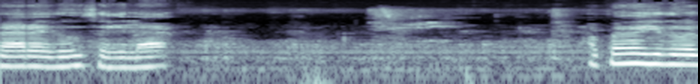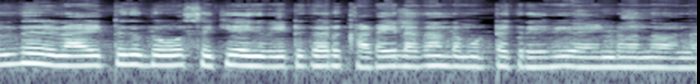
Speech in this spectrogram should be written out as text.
வேறு எதுவும் செய்யலை. அப்போ இது வந்து நைட்டுக்கு தோசைக்கு எங்கள் வீட்டுக்காரர் கடையில் தான் அந்த முட்டை கிரேவி வாங்கிட்டு வந்தாங்க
